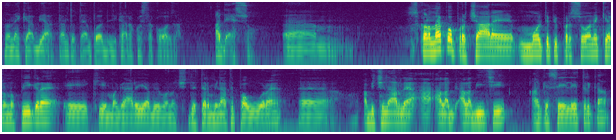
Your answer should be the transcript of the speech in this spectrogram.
non è che abbia tanto tempo da dedicare a questa cosa. Adesso. Um, secondo me può approcciare molte più persone che erano pigre e che magari avevano determinate paure, eh, avvicinarle a, a, alla, alla, bici, anche se elettrica.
